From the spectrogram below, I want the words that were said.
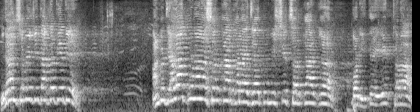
विधानसभेची ताकद येते. आणि मग ज्याला कोणाला सरकार करायचं आहे तू निश्चित सरकार कर. पण इथे एक ठराव.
